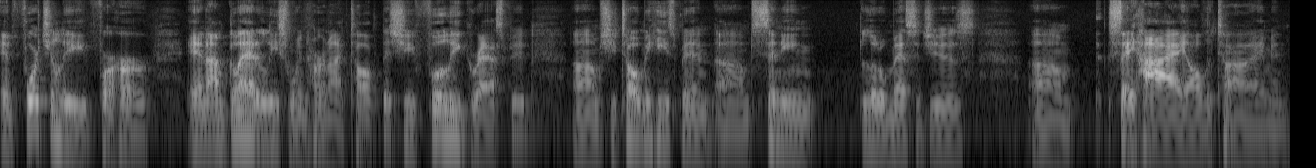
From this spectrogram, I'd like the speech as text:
and fortunately for her, and I'm glad at least when her and I talked, that she fully grasped it. Um, she told me he's been um, sending little messages, um, say hi all the time, and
